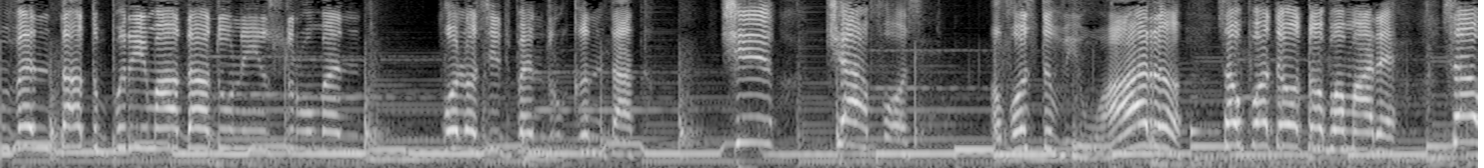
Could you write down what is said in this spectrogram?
inventat prima dată un instrument folosit pentru cântat? Și ce a fost? A fost vioară? Sau poate o tobă mare? Sau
